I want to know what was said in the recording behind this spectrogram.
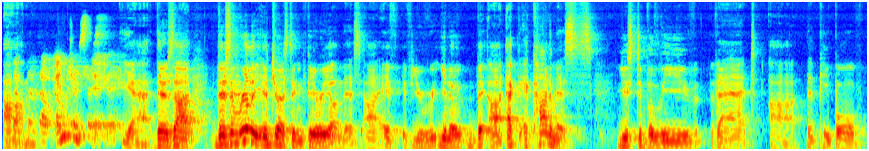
Um, That's so interesting. Yeah, there's uh, there's some really interesting theory on this. Uh, if if you you know the, uh, ec- economists used to believe that uh, that people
